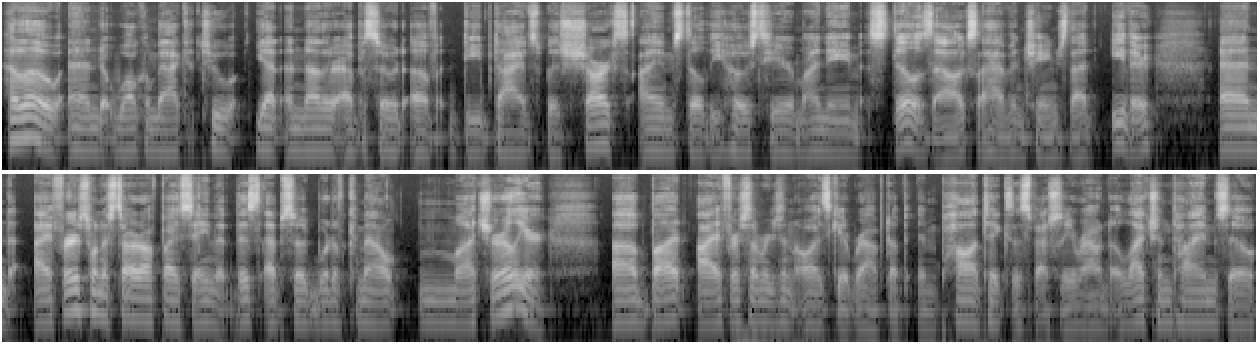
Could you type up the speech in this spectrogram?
Hello, and welcome back to yet another episode of Deep Dives with Sharks. I am still the host here. My name still is Alex. I haven't changed that either. And I first want to start off by saying that this episode would have come out much earlier. Uh, but I, for some reason, always get wrapped up in politics, especially around election time. So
